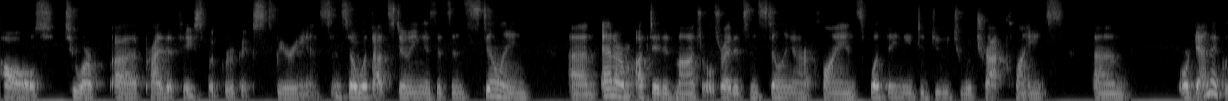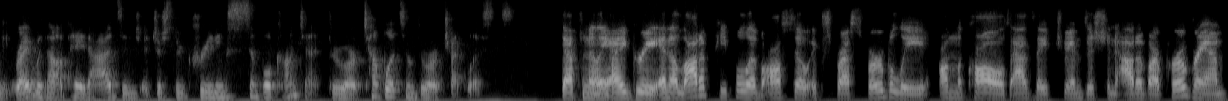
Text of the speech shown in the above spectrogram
calls to our uh, private Facebook group experience. And so, what that's doing is it's instilling um, and our updated modules, right? It's instilling in our clients what they need to do to attract clients um, organically, right? Without paid ads and just through creating simple content through our templates and through our checklists. Definitely, I agree. And a lot of people have also expressed verbally on the calls as they've transitioned out of our program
